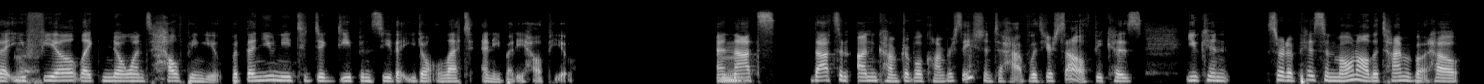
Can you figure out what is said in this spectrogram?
that you right. feel like no one's helping you, but then you need to dig deep and see that you don't let anybody help you. And mm. that's that's an uncomfortable conversation to have with yourself because you can sort of piss and moan all the time about how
